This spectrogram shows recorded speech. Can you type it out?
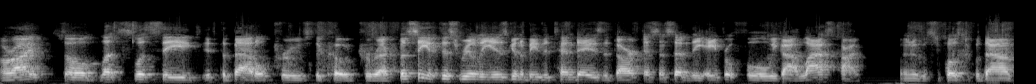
All right, so let's let's see if the battle proves the code correct. Let's see if this really is going to be the ten days of darkness instead of the April Fool we got last time when it was supposed to go down.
